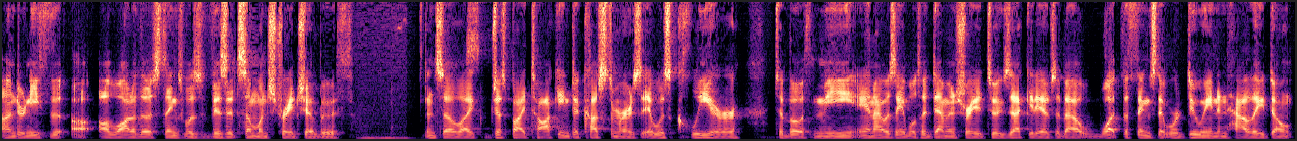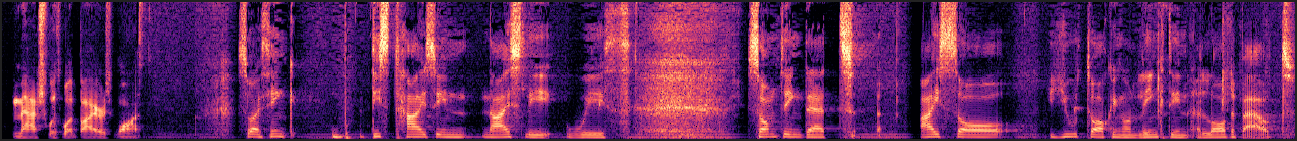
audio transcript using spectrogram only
underneath the, a lot of those things was visit someone's trade show booth. And so, like, just by talking to customers, it was clear to both me and I was able to demonstrate it to executives about what the things that we're doing and how they don't match with what buyers want. So, I think this ties in nicely with something that I saw you talking on LinkedIn a lot about,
